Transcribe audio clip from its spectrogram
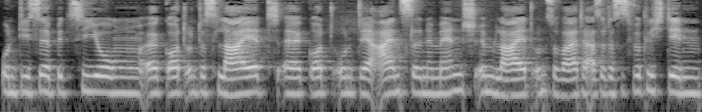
und diese Beziehung äh, Gott und das Leid, äh, Gott und der einzelne Mensch im Leid und so weiter. Also dass es wirklich den,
